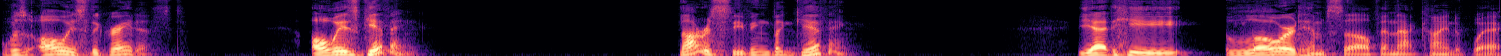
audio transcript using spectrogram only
was always the greatest, always giving. Not receiving, but giving. Yet he lowered himself in that kind of way.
